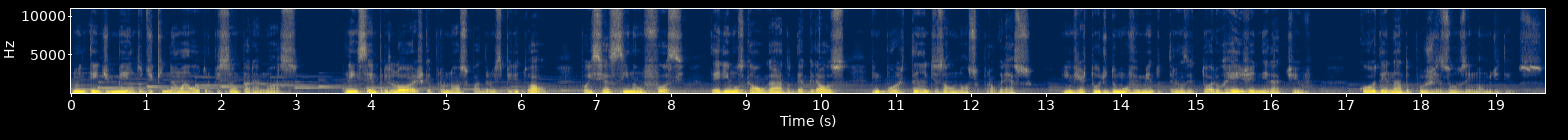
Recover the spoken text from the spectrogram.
no entendimento de que não há outra opção para nós, nem sempre lógica para o nosso padrão espiritual, pois se assim não fosse, teríamos galgado degraus importantes ao nosso progresso, em virtude do movimento transitório regenerativo coordenado por Jesus em nome de Deus.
